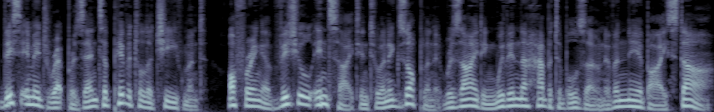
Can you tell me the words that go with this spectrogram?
This image represents a pivotal achievement, offering a visual insight into an exoplanet residing within the habitable zone of a nearby star.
